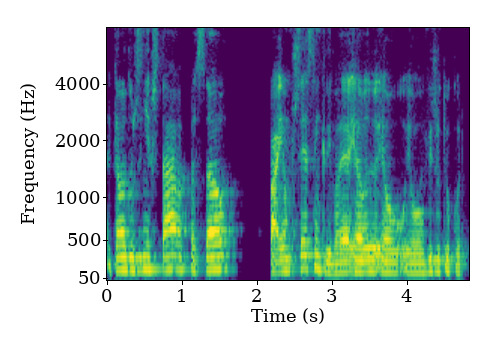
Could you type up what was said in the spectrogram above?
Aquela dorzinha que estava, passou, pá, é um processo incrível, é, é, é, é ouvir o teu corpo.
